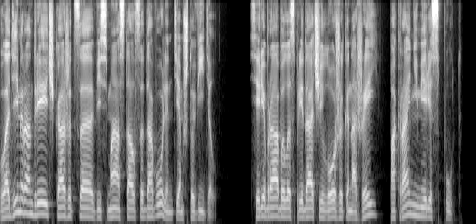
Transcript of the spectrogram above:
Владимир Андреевич, кажется, весьма остался доволен тем, что видел. Серебра было с придачей ложек и ножей, по крайней мере, спут,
